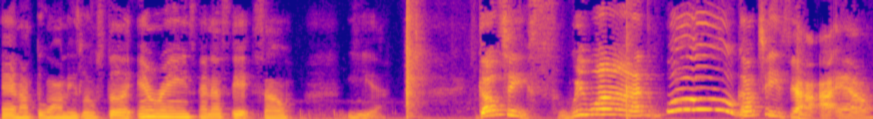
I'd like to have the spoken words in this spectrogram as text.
And I threw on these little stud earrings. And that's it. So, yeah. Go Chiefs. We won. Woo! Go Chiefs, y'all. I am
